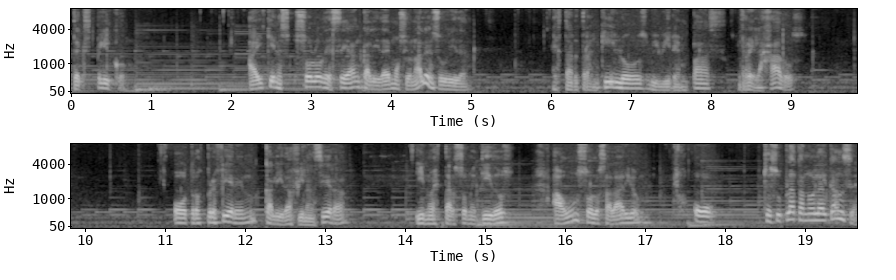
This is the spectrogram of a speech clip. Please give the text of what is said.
te explico. Hay quienes solo desean calidad emocional en su vida. Estar tranquilos, vivir en paz, relajados. Otros prefieren calidad financiera y no estar sometidos a un solo salario o que su plata no le alcance.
